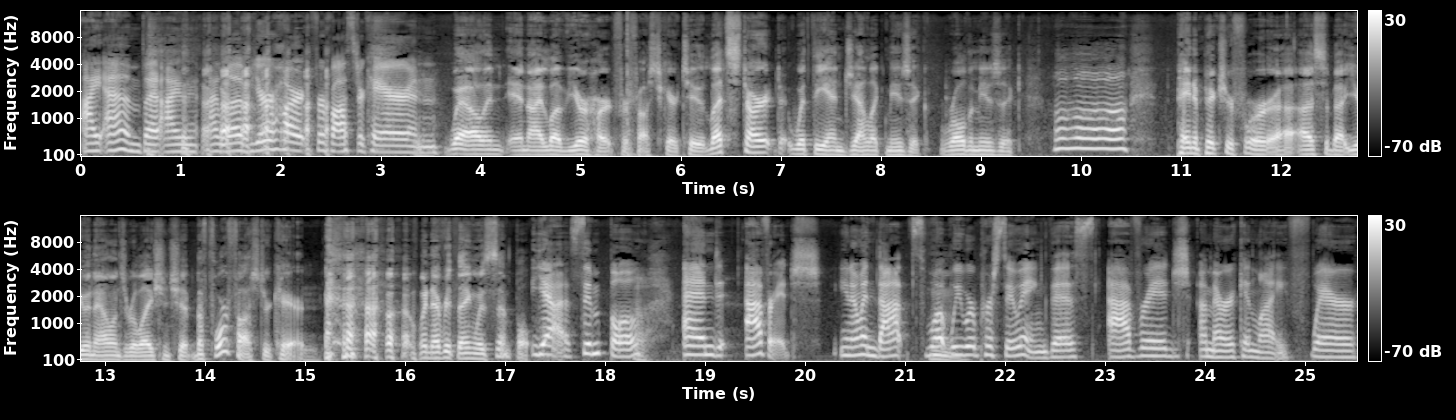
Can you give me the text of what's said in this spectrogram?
I am, but I I love your heart for foster care and Well, and, and I love your heart for foster care too. Let's start with the angelic music. Roll the music. Ah, paint a picture for uh, us about you and Alan's relationship before foster care, when everything was simple. yeah, simple and average. You know, and that's what we were pursuing this average American life where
